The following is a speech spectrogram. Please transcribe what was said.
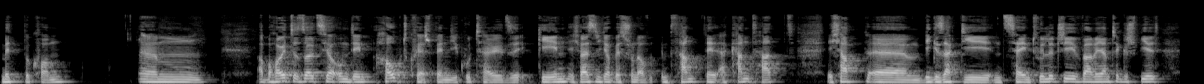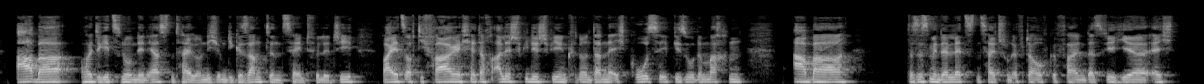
mitbekommen. Ähm, aber heute soll es ja um den Haupt-Crash Bandicoot-Teil gehen. Ich weiß nicht, ob ihr es schon auf, im Thumbnail erkannt habt. Ich habe, ähm, wie gesagt, die Insane Trilogy-Variante gespielt, aber heute geht es nur um den ersten Teil und nicht um die gesamte Insane Trilogy. War jetzt auch die Frage, ich hätte auch alle Spiele spielen können und dann eine echt große Episode machen. Aber das ist mir in der letzten Zeit schon öfter aufgefallen, dass wir hier echt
